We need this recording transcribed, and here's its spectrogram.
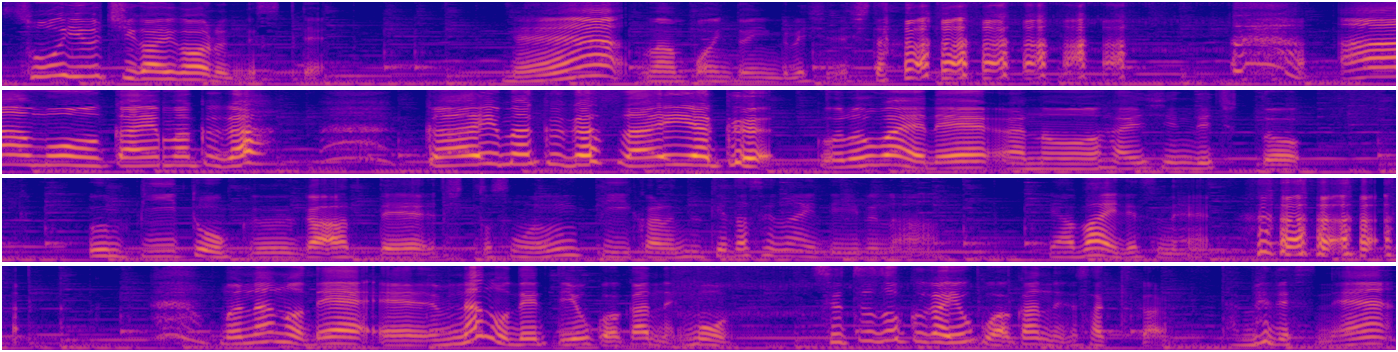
そういう違いがあるんですって。ねえ。ワンポイント English でした。あーもう開幕が。開幕が最悪。この前ねあの配信でちょっとうんぴートークがあってちょっとそのうんぴーから抜け出せないでいるな。やばいですね。まあなので、えー、なのでってよくわかんない。もう接続がよくわかんないさっきから。ダメですね。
